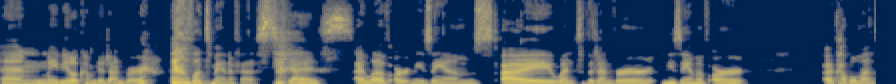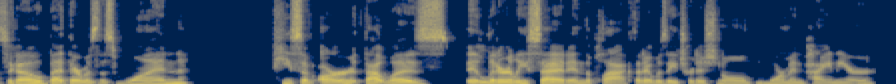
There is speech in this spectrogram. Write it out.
and maybe it'll come to Denver. Let's manifest. Yes. I love art museums. I went to the Denver Museum of Art a couple months ago, but there was this one piece of art that was, it literally said in the plaque that it was a traditional Mormon pioneer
